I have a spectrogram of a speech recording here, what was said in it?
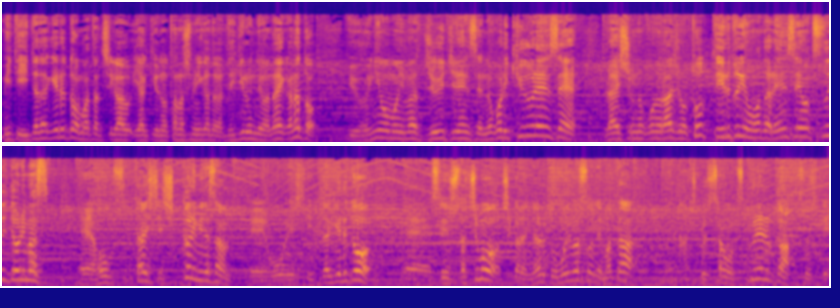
見ていただけるとまた違う野球の楽しみ方ができるんではないかなというふうに思います。11連戦残り9連戦来週のこのラジオを撮っている時もまだ連戦は続いております、えー、ホークスに対してしっかり皆さん、えー、応援していただけると、えー、選手たちも力になると思いますのでまた勝ち越し3を作れるかそして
